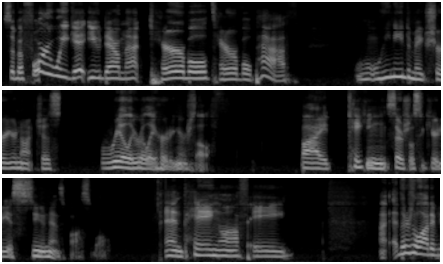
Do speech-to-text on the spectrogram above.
So before we get you down that terrible terrible path we need to make sure you're not just really really hurting yourself by taking social security as soon as possible and paying off a there's a lot of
